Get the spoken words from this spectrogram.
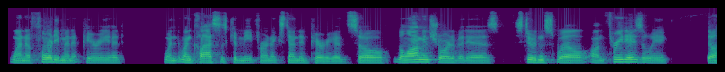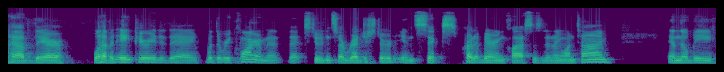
when a 40 minute period when, when classes can meet for an extended period. So the long and short of it is students will, on three days a week, they'll have their, we'll have an eight period a day with the requirement that students are registered in six credit bearing classes at any one time. And there'll be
